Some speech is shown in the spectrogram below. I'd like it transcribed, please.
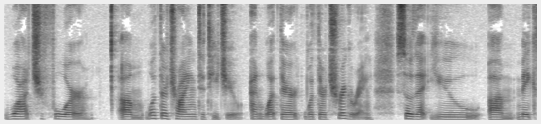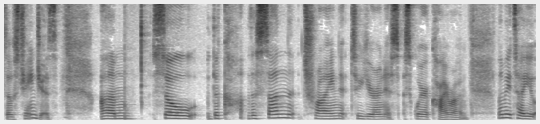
watch for um, what they're trying to teach you and what they're what they're triggering, so that you um, make those changes. Um, so the the Sun trine to Uranus square Chiron. Let me tell you,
